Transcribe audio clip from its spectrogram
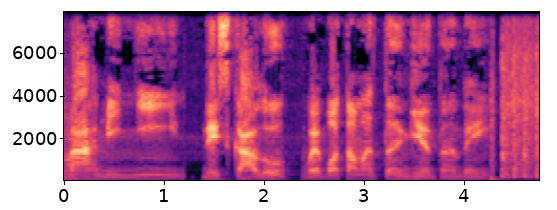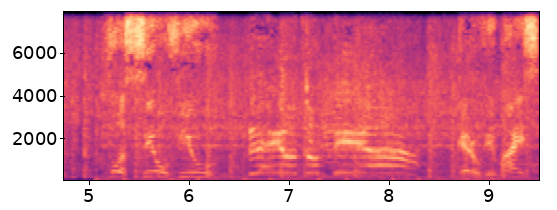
Mas menino, nesse calor, vai botar uma tanguinha também. Você ouviu Playotopia! Quer ouvir mais?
